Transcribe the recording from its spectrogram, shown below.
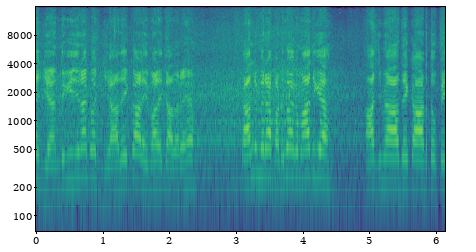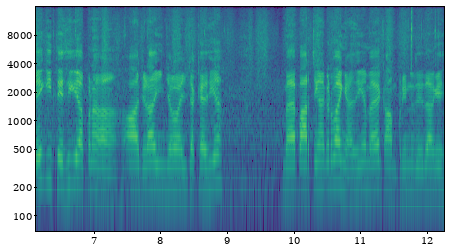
ਕਹਿੰਦੇ ਜ਼ਿੰਦਗੀ 'ਚ ਨਾ ਕੁਝ ਜ਼ਿਆਦਾ ਹੀ ਘਾਲੇ ਵਾਲੇ ਚੱਲ ਰਿਹਾ। ਕੱਲ ਮੇਰਾ ਬਟੂਆ ਕਮਾਜ ਗਿਆ। ਅੱਜ ਮੈਂ ਆਪਦੇ ਕਾਰਡ ਤੋਂ ਪੇ ਕੀਤੇ ਸੀਗੇ ਆਪਣਾ, ਆ ਜਿਹੜਾ ਇੰਜਨ ਆਇਲ ਚੱਕਿਆ ਸੀਗਾ। ਮੈਂ ਪਰਚੀਆਂ ਕਢਵਾਈਆਂ ਸੀਗੀਆਂ, ਮੈਂ ਕਿਹਾ ਕੰਪਨੀ ਨੂੰ ਦੇ ਦਾਂਗੇ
